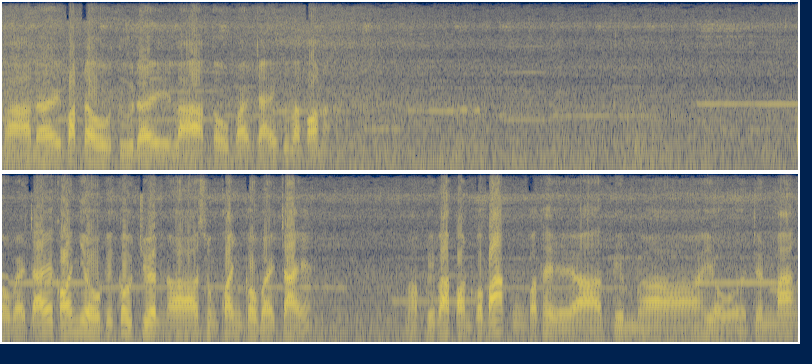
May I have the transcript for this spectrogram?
Và đây bắt đầu từ đây là cầu bãi cháy quý bà con ạ. Cầu bãi cháy có nhiều cái câu chuyện uh, xung quanh cầu bãi cháy. Mà quý bà con có bác cũng có thể uh, tìm uh, hiểu ở trên mạng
